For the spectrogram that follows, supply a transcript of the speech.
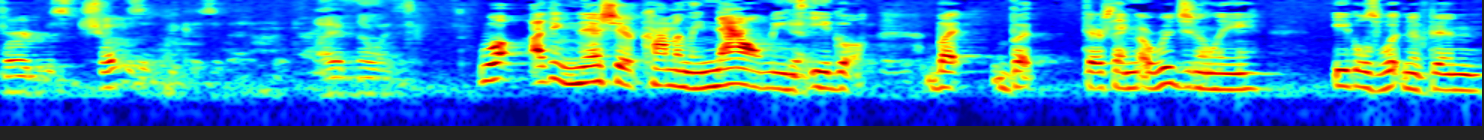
bird was chosen because of that. I have no idea. Well, I think nesher commonly now means Yeah. eagle, but but they're saying originally eagles wouldn't have been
